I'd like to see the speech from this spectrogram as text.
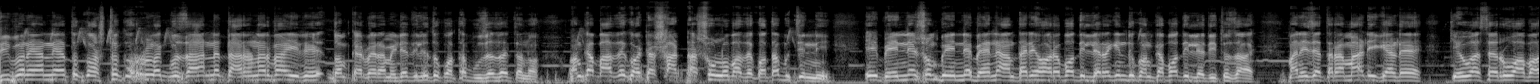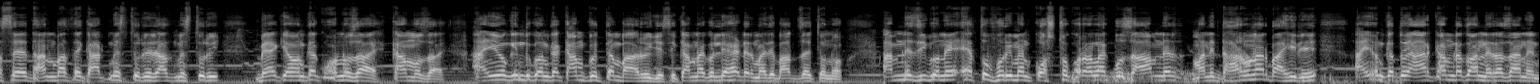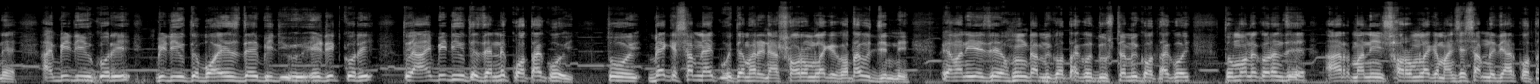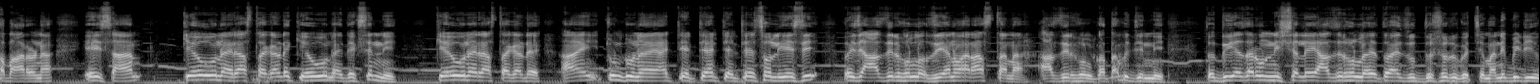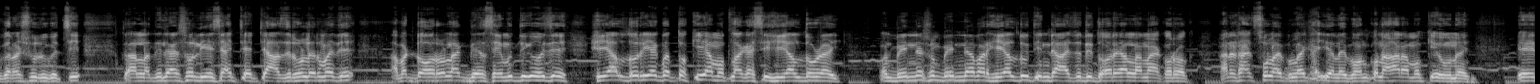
জীবনে আনে এত কষ্ট করো লাগবে, যা আনে ধারণার বাইরে। দমকার বেড়া মিডিয়া দিলে তো কথা বোঝা যাইতো না। অনকা বাজে কয়টা? সাতটা, ষোলো বাজে কথা বুঝছেননি এই বেন্যে সম বেন্যে বেনে আন্তারে হরে বদিল্লেরা কিন্তু কনকা বদিল্লে দিত যায়। মানে যে তারা মাটি কাটে, কেউ আছে, রোয়া বাসে, ধান বাসে, কাঠ মিস্তুরি রাজমিস্তুরি ব্যাগ এমনকা কোনো যায়, কামও যায়। আমিও কিন্তু কনকা কাম করতাম, বার হয়ে গেছি। কাম না করলে হেডের মাঝে বাদ যাইতো না। আমনে জীবনে এত পরিমাণ কষ্ট করা লাগবো, যা আপনার মানে ধারণার বাহিরে। আমি অনকা তো আর কামটা তো আনেরা জানে না। আমি ভিডিও করি ভিডিওতে ভয়েস দেই ভিডিও এডিট করি। তো আমি ভিডিওতে জেনে কথা কই, তো ব্যাগের সামনে আমি কইতে পারি না, সরম লাগে কথা বুঝছেননি মানে এই যে হুংটামি কথা কই, দুষ্টামি কথা কই, তো মনে করেন যে আর মানে সরম লাগে, মানুষের সামনে দিয়ে আর কথা বাড়ো না। এই সান, কেউ নাই রাস্তাঘাটে, কেউ নাই, দেখছেন নি? কেউ নাই রাস্তাঘাটে। আই টুনটু নাই আই টেন্টে টেন্টে চলিয়েছি। ওই যে আজির হলো যেন আর রাস্তা না, আজির হল, কথা বুঝছেননি তো দুই হাজার উনিশ সালে আজের হল তো যুদ্ধ শুরু করছি মানে ভিডিও করা শুরু করছি। তো আল্লাহ দিলে আর আটটি আটটি আজির হলের মাঝে আবার ডরও লাগতে আছে। এমন দিকে ওই যে হিয়াল দৌড়ি একবার তো কিয়ামত লাগাইছি, হিয়াল দৌড়াই। বেন্যা শুন বেন্যা আবার হিয়াল দুই তিনটা আজ যদি ধরে আল্লাহ না করক, আরে ঠাই চলাই পোলাই খাইয়া লাইব কোনো হারামো কেউ নাই। এই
